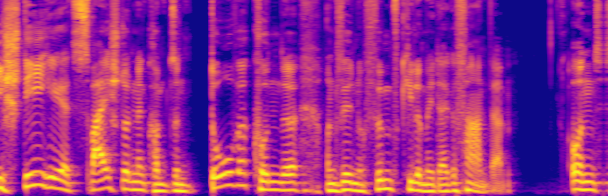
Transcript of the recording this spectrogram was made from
ich stehe hier jetzt zwei Stunden, kommt so ein doofer Kunde und will nur fünf Kilometer gefahren werden. Und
